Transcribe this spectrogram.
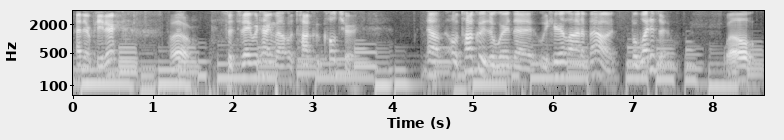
Hi there, Peter. Hello. So today we're talking about otaku culture. Now, otaku is a word that we hear a lot about, but what is it? Well,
